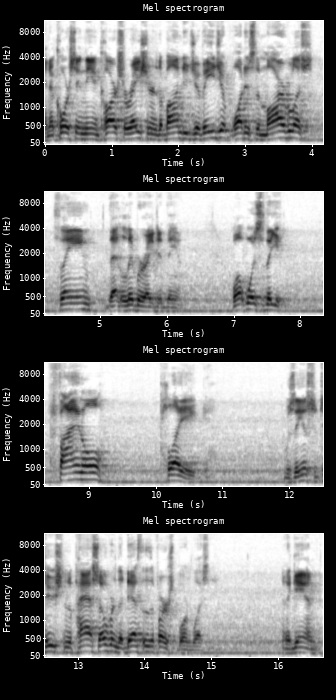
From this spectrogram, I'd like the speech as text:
And of course, in the incarceration or the bondage of Egypt, what is the marvelous thing that liberated them? What was the final plague? It was the institution of the Passover and the death of the firstborn, wasn't it? And again,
